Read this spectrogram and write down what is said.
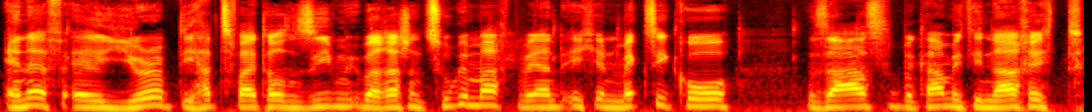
NFL Europe. Die hat 2007 überraschend zugemacht. Während ich in Mexiko saß, bekam ich die Nachricht,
